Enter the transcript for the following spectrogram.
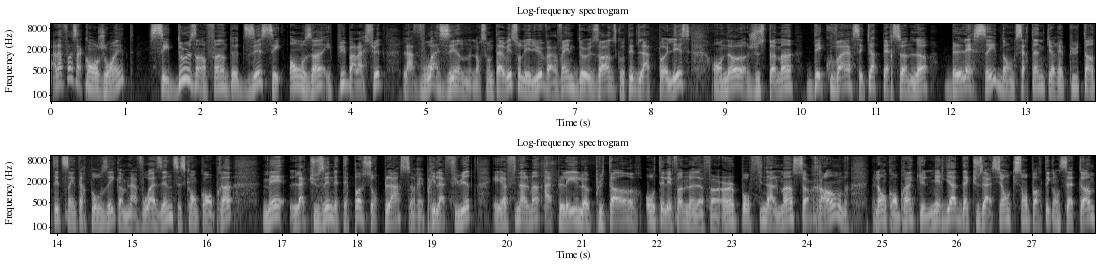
à la fois sa conjointe, ses deux enfants de 10 et 11 ans, et puis par la suite, la voisine. Lorsqu'on est arrivé sur les lieux vers 22 heures du côté de la police, on a justement découvert ces quatre personnes-là blessées, donc certaines qui auraient pu tenter de s'interposer, comme la voisine, c'est ce qu'on comprend, mais l'accusé n'était pas sur place, aurait pris la fuite et a finalement appelé là, plus tard au téléphone le 911 pour finalement se rendre. Mais là, on comprend qu'il y a une myriade d'accusations qui sont portées contre cet homme,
